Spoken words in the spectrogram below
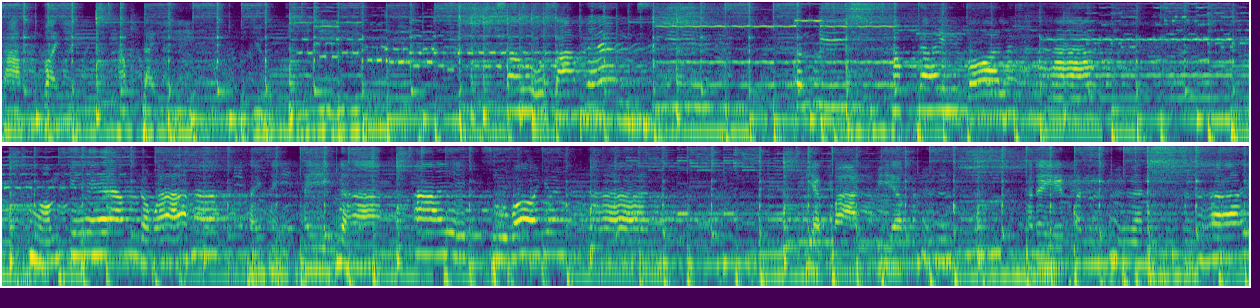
สามไว้ หนาอายสู่บ่ยังทานเปียกบานเปียกเฮือนถ้าได้พันเฮือนอาย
